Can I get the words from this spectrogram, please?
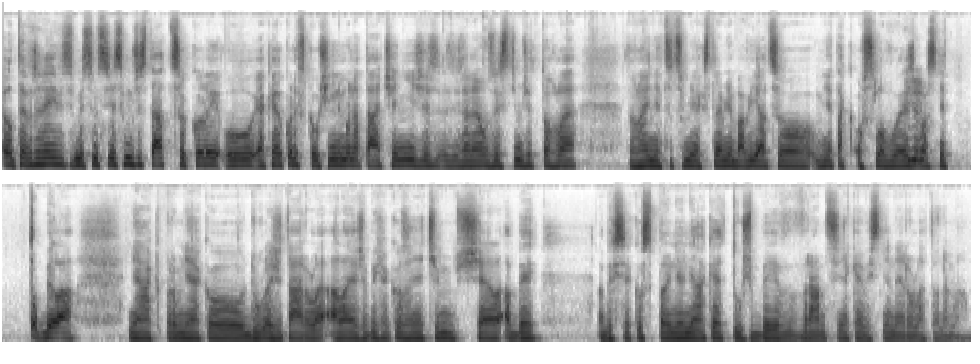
otevřený, myslím si, že se může stát cokoliv u jakéhokoliv zkoušení nebo natáčení, že za zjistím, že tohle, tohle je něco, co mě extrémně baví a co mě tak oslovuje, mm-hmm. že mhm. vlastně to byla nějak pro mě jako důležitá role, ale že bych jako za něčím šel, aby abych si jako splnil nějaké tužby v rámci nějaké vysněné role, to nemám.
